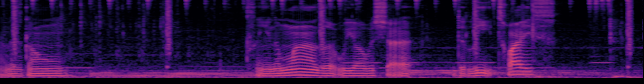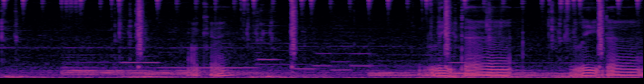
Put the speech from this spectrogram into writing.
And let's go on. Clean them lines up we overshot. Delete twice. Okay. Delete that. Delete that.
